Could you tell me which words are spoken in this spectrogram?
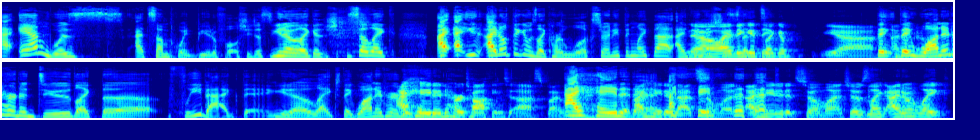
Anne was at some point beautiful. She just, you know, like so, like I, I, I don't think it was like her looks or anything like that. I think no, I think it's they, like a yeah. They they know. wanted her to do like the Fleabag thing, you know, like they wanted her. to I hated do- her talking to us. By the way, I hated it. I hated that I hated so much. It. I hated it so much. I was like, I don't like.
